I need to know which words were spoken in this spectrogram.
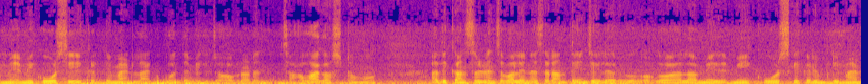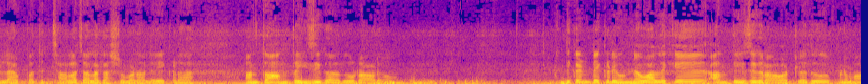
మీ కోర్స్ ఇక్కడ డిమాండ్ లేకపోతే మీకు జాబ్ రావడం చాలా కష్టము. అది కన్సల్టెన్సీ వాళ్ళైనా సరే అంత ఏం చేయలేరు. ఒకవేళ మీ మీ కోర్స్కి ఇక్కడ డిమాండ్ లేకపోతే చాలా చాలా కష్టపడాలి. ఇక్కడ అంత అంత ఈజీ కాదు రావడం. ఎందుకంటే ఇక్కడ ఉండే వాళ్ళకే అంత ఈజీగా రావట్లేదు. ఇప్పుడు మా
